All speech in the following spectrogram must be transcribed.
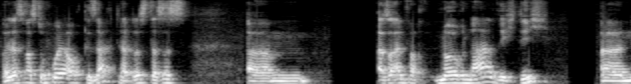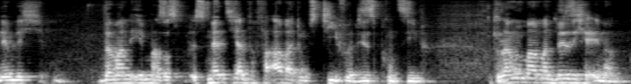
Weil das, was du vorher auch gesagt hattest, das ist ähm, also einfach neuronal richtig, äh, nämlich wenn man eben, also es, es, nennt sich einfach Verarbeitungstiefe, dieses Prinzip. Sagen wir mal, man will sich erinnern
